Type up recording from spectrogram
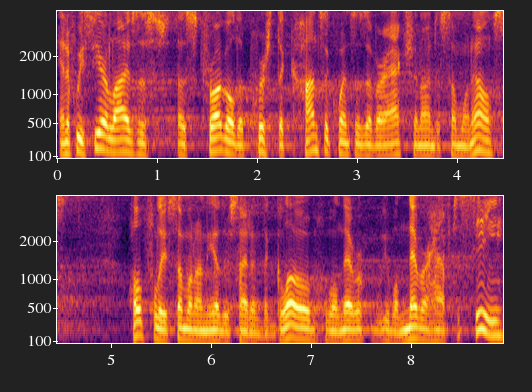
And if we see our lives as a struggle to push the consequences of our action onto someone else, hopefully someone on the other side of the globe who will never, we will never have to see,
